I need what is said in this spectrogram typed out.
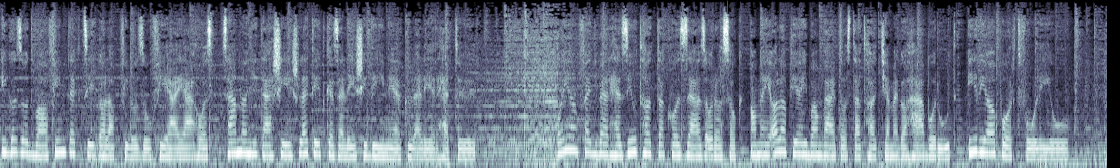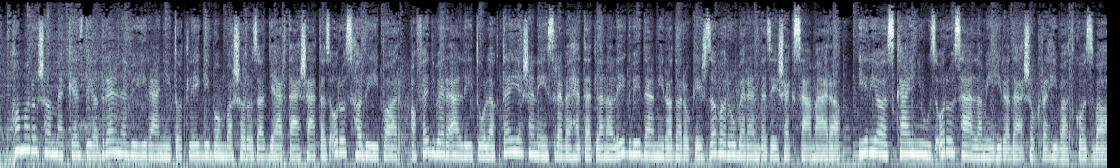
igazodva a fintech cég alapfilozófiájához, számlanyítási és letétkezelési díj nélkül elérhető. Olyan fegyverhez juthattak hozzá az oroszok, amely alapjaiban változtathatja meg a háborút, írja a portfólió. Hamarosan megkezdi a Drell nevű irányított légibomba sorozat gyártását az orosz hadipar, a fegyver állítólag teljesen észrevehetetlen a légvédelmi radarok és zavaró berendezések számára, írja a Sky News orosz állami híradásokra hivatkozva.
